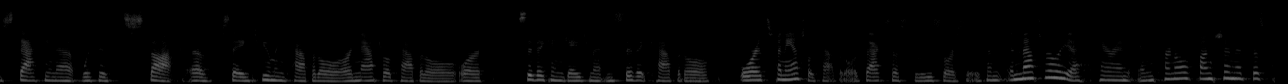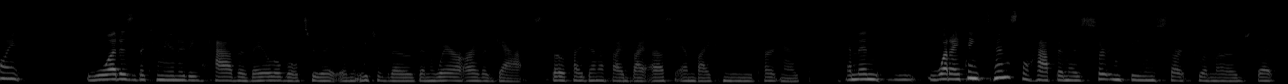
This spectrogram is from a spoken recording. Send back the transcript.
stacking up with its stock of, say, human capital or natural capital or civic engagement and civic capital or its financial capital, its access to resources. And, and that's really a Heron internal function at this point. What does the community have available to it in each of those, and where are the gaps, both identified by us and by community partners? And then what I think tends to happen is certain themes start to emerge that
